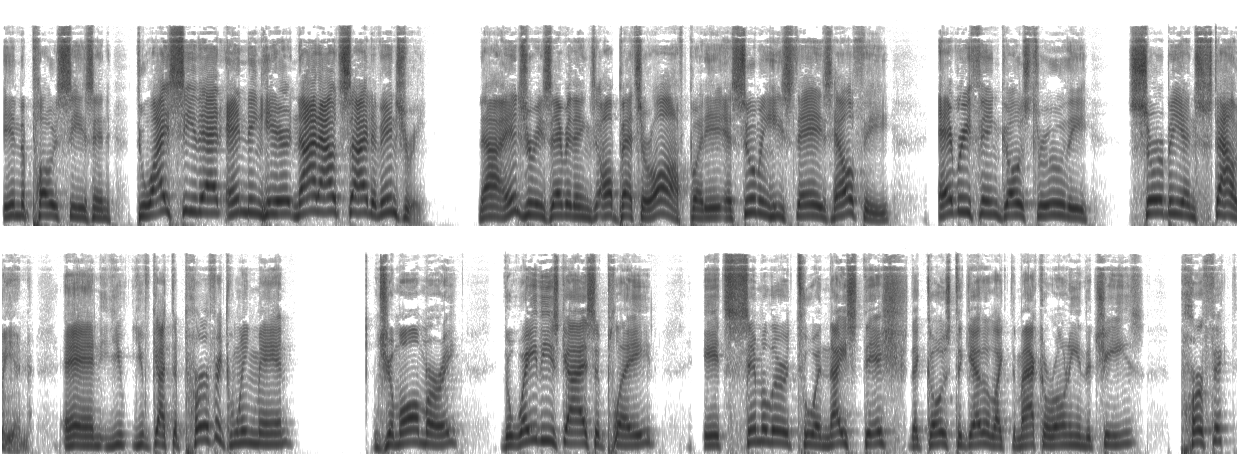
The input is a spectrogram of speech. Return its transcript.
in the postseason. Do I see that ending here? Not outside of injury. Now, injuries, everything's all bets are off, but he, assuming he stays healthy, everything goes through the Serbian stallion. And you, you've got the perfect wingman, Jamal Murray. The way these guys have played, it's similar to a nice dish that goes together like the macaroni and the cheese. Perfect.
